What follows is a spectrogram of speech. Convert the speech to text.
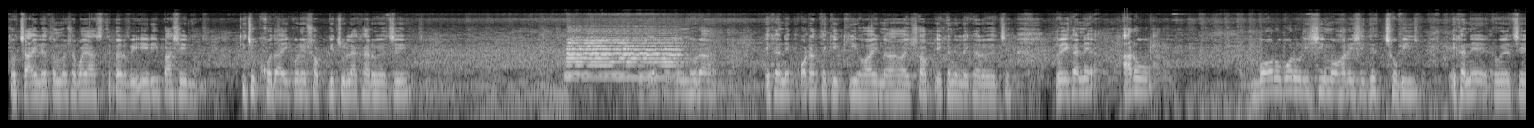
তো চাইলে তোমরা সবাই আসতে পারবে। এরই পাশে কিছু খোদাই করে সব কিছু লেখা রয়েছে। দেখো বন্ধুরা, এখানে কটা থেকে কি হয়, না হয়, সব এখানে লেখা রয়েছে। তো এখানে আরও বড় বড় ঋষি মহারিষিদের ছবি এখানে রয়েছে।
